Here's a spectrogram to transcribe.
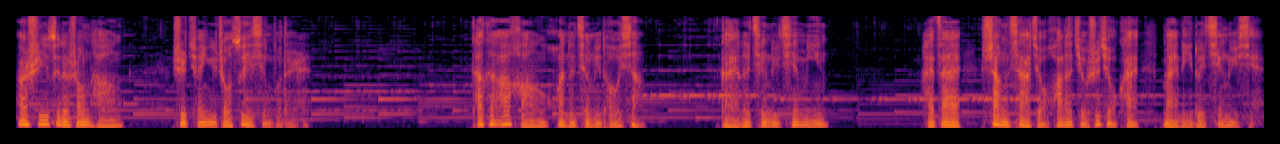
二十一岁的双糖，是全宇宙最幸福的人。他跟阿航换了情侣头像，改了情侣签名，还在上下九花了九十九块买了一对情侣鞋。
